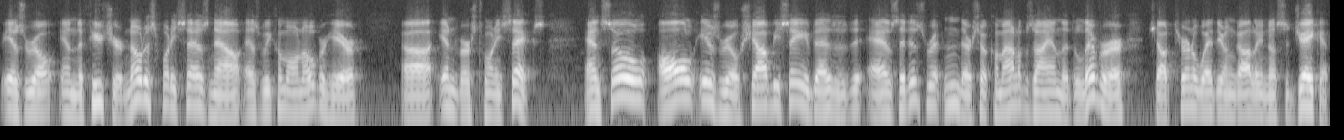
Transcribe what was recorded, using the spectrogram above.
Israel in the future. Notice what he says now as we come on over here uh, in verse 26. And so all Israel shall be saved, as it, as it is written, There shall come out of Zion the deliverer, shall turn away the ungodliness of Jacob.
